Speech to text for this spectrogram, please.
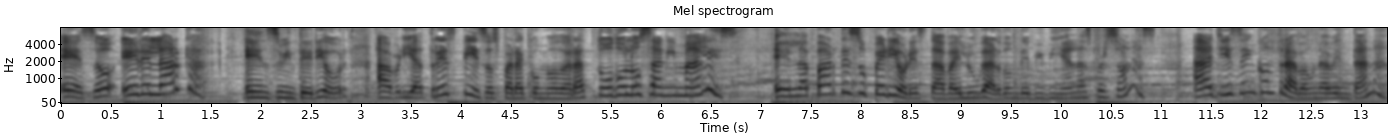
Eso era el arca. En su interior habría tres pisos para acomodar a todos los animales. En la parte superior estaba el lugar donde vivían las personas. Allí se encontraba una ventana.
